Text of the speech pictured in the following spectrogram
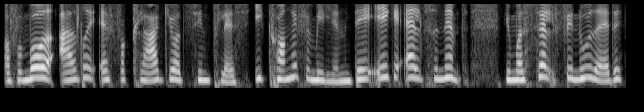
og formåede aldrig at få klargjort sin plads i kongefamilien. Men det er ikke altid nemt. Vi må selv finde ud af det,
